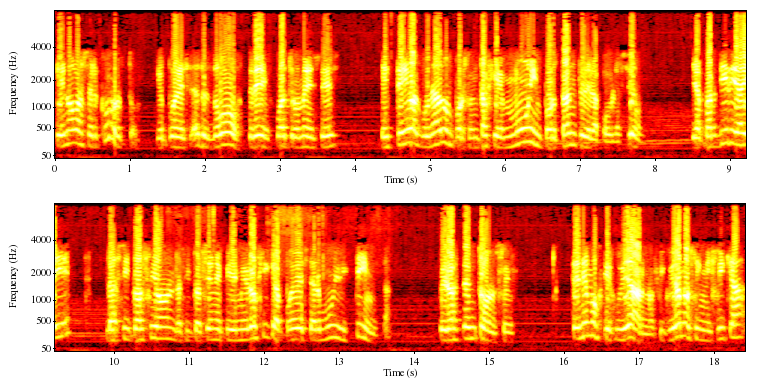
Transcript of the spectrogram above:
que no va a ser corto, que puede ser dos, tres, cuatro meses, esté vacunado un porcentaje muy importante de la población. Y a partir de ahí, la situación, la situación epidemiológica puede ser muy distinta. Pero hasta entonces tenemos que cuidarnos y cuidarnos significa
